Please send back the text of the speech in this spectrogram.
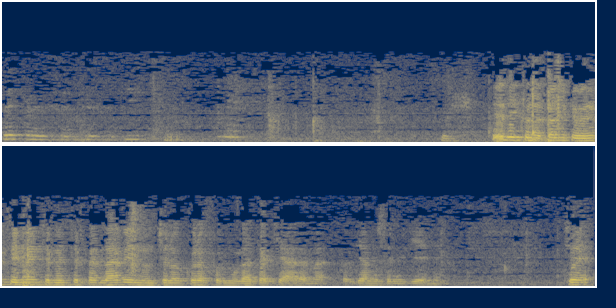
smettere di sentirsi piccoli. Io dico una cosa che è venuta in mente mentre parlavi e non ce l'ho ancora formulata chiara, ma guardiamo se mi viene. Cioè,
